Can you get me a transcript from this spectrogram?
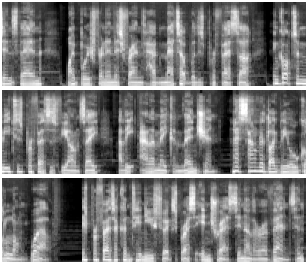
Since then, my boyfriend and his friends had met up with his professor and got to meet his professor's fiance at the anime convention, and it sounded like they all got along well. His professor continues to express interest in other events, and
